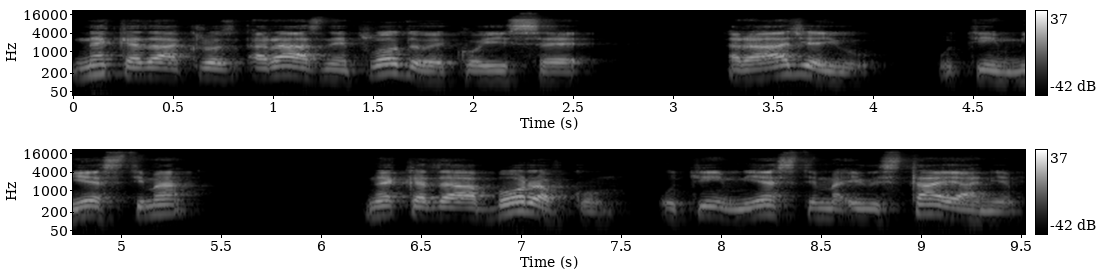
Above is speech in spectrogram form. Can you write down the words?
nekada kroz razne plodove koji se rađaju u tim mjestima, nekada boravkom u tim mjestima ili stajanjem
